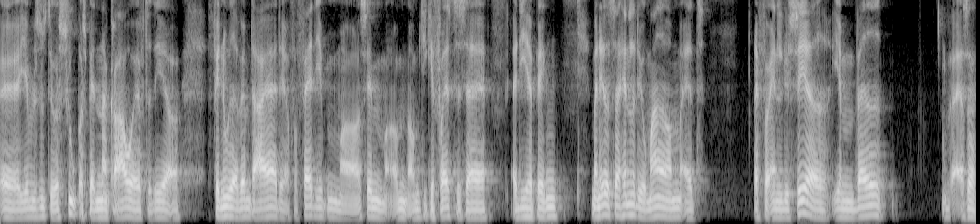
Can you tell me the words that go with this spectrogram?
Øh, jeg ville synes, det var super spændende at grave efter det og finde ud af, hvem der ejer det og få fat i dem og se, om, om de kan fristes af, af de her penge. Men ellers så handler det jo meget om at, at få analyseret, jamen hvad, altså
